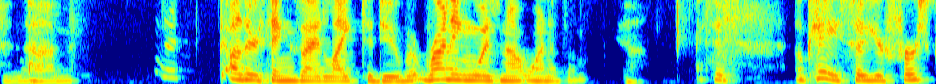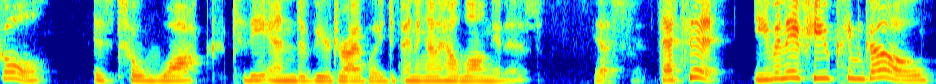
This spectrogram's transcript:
Mm-hmm. Um, other things I like to do, but running was not one of them. Yeah. I said, okay, so your first goal is to walk to the end of your driveway, depending on how long it is. Yes. That's it. Even if you can go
